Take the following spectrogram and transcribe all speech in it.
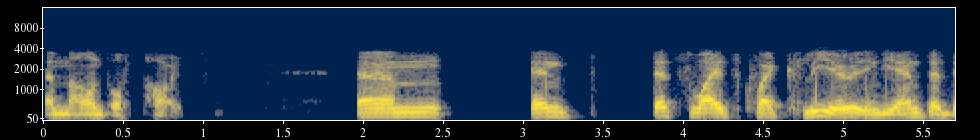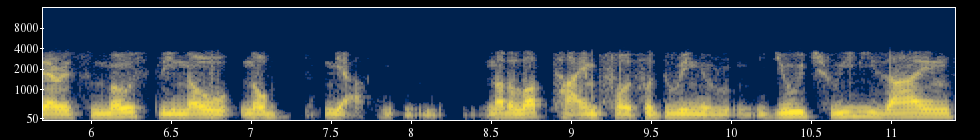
amount of parts. Um, and that's why it's quite clear in the end that there is mostly no, no, yeah, not a lot of time for, for doing huge redesigns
